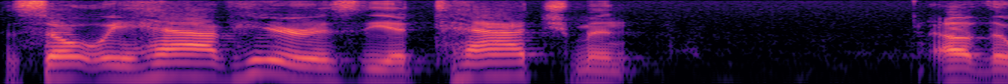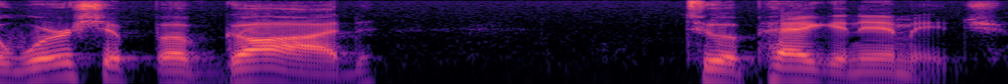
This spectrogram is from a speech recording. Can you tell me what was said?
And so, what we have here is the attachment of the worship of God to a pagan image.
